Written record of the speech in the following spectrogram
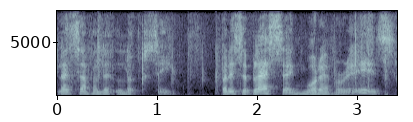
Let's have a little look see. But it's a blessing, whatever it is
